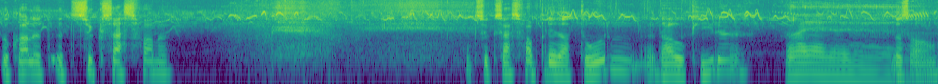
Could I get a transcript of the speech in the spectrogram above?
ook wel het, het succes van... eh, het succes van predatoren, eh, dat ook hier... Ah, ja, ja, ja, ja. dat is al...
